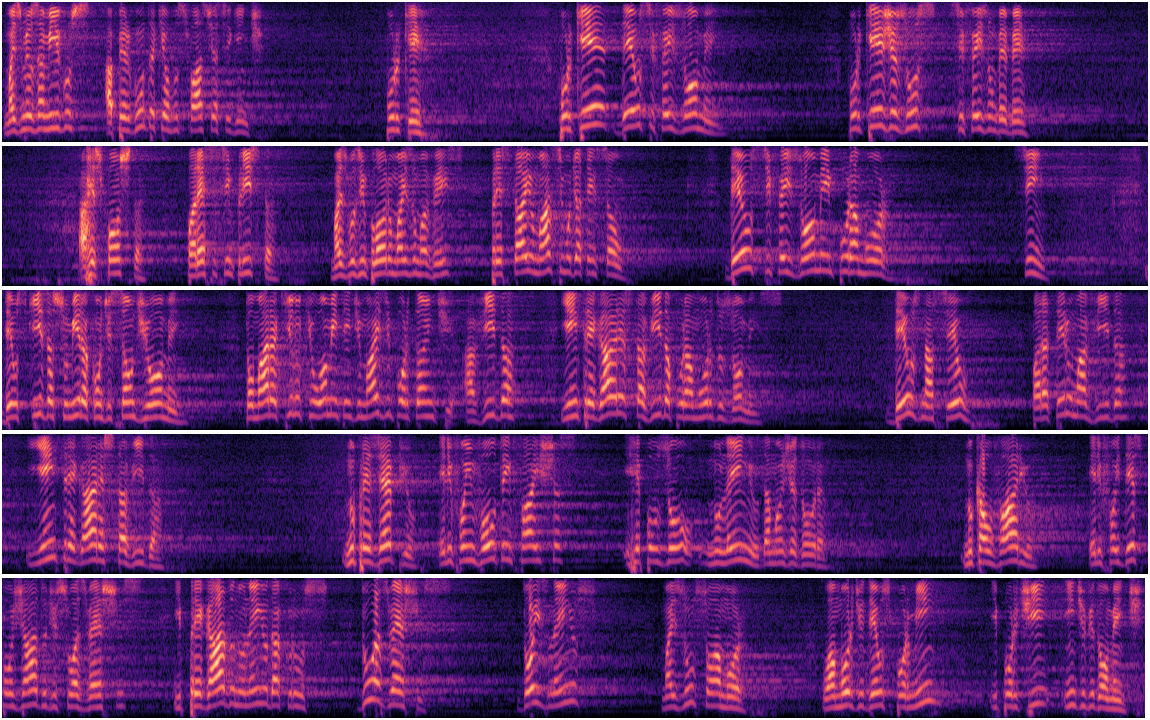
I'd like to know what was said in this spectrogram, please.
mas, meus amigos, a pergunta que eu vos faço é a seguinte: por quê? Por que Deus se fez homem? Por que Jesus se fez um bebê? A resposta parece simplista, mas vos imploro mais uma vez, prestai o máximo de atenção. Deus se fez homem por amor. Sim, Deus quis assumir a condição de homem, tomar aquilo que o homem tem de mais importante, a vida, e entregar esta vida por amor dos homens. Deus nasceu para ter uma vida e entregar esta vida. No presépio, ele foi envolto em faixas e repousou no lenho da manjedoura. No Calvário, ele foi despojado de suas vestes e pregado no lenho da cruz. Duas vestes, dois lenhos, mas um só amor. O amor de Deus por mim e por ti individualmente.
